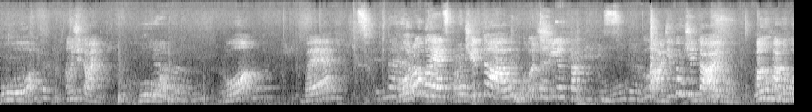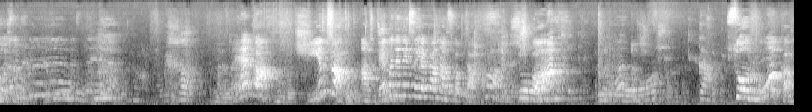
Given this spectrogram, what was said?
Го. А ну читаємо. Го. Ро. Бе. Горобець. Прочитали. Молодчинка. Владіком читаємо. А ну гарно голосно. Лелека, молодчинка. А в тебе, Дениса, яка назва птаха? Шпак. Сорока,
